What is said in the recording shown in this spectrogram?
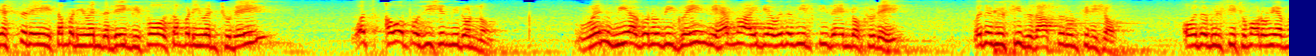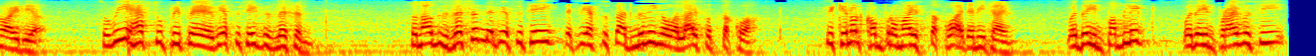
yesterday, somebody went the day before, somebody went today. What's our position? We don't know. When we are going to be going, we have no idea whether we'll see the end of today, whether we'll see this afternoon finish off, or whether we'll see tomorrow, we have no idea. So we have to prepare, we have to take this lesson. So now this lesson that we have to take, that we have to start living our life with taqwa. We cannot compromise taqwa at any time. Whether in public, whether in privacy,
